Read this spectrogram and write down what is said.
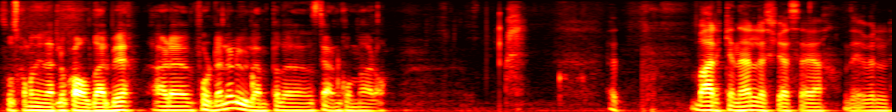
Så skal man inn i et lokalderby. Er det en fordel eller ulempe det Stjernen kommer med her da? Varken eller ska jag säga. Det är väl,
